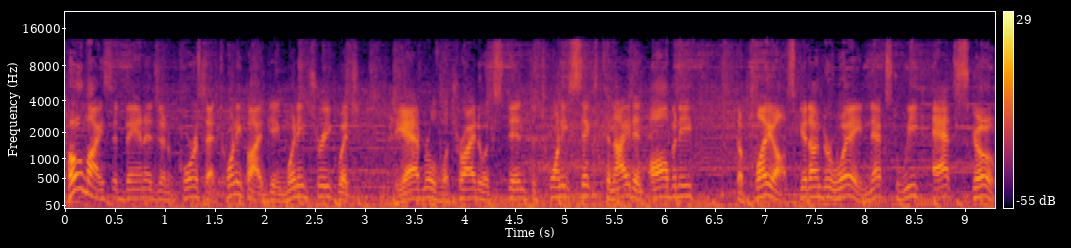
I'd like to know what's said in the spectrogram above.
home ice advantage, and of course that 25-game winning streak, which the Admirals will try to extend to 26 tonight in Albany. The playoffs get underway next week at Scope.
